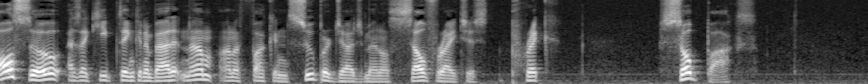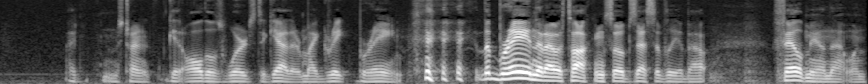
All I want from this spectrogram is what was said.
also, as I keep thinking about it, and I'm on a fucking super judgmental, self righteous prick soapbox. I was trying to get all those words together. My great brain. the brain that I was talking so obsessively about failed me on that one.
